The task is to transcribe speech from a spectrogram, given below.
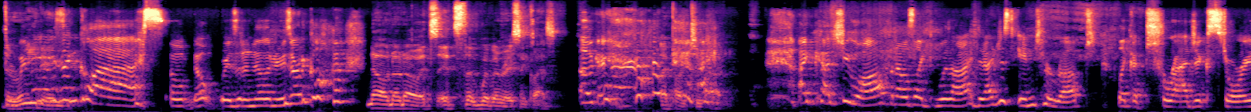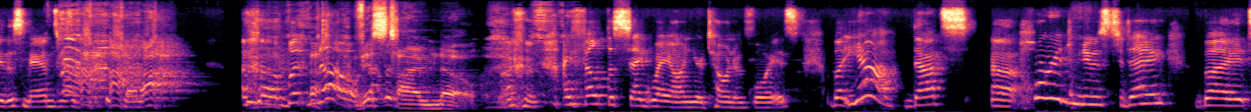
the women reading race and class. Oh no is it another news article? No no no it's it's the women race and class. Okay. I punked you out I cut you off and I was like, was I did I just interrupt like a tragic story this man's was about to tell? Uh, but no. this was- time no I felt the segue on your tone of voice. But yeah, that's uh, horrid news today, but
